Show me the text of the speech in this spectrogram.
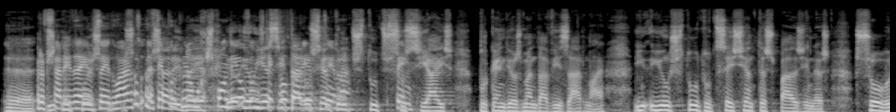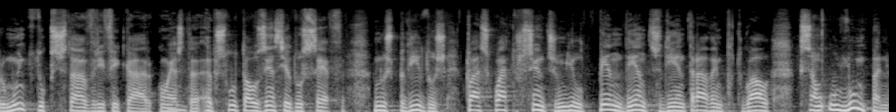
Uh, para fechar e, a ideia, depois, José Eduardo, até porque não me respondeu, eu, eu vamos ter que voltar a este tema. o Centro de Estudos Sim. Sociais, por quem Deus manda avisar, não é? E, e, um estudo de 600 páginas sobre muito do que se está a verificar com esta absoluta ausência do CEF nos pedidos, quase 400 mil pendentes de entrada em Portugal, que são o lumpen,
